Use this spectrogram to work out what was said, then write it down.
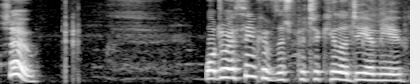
So, what do I think of this particular DMU?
